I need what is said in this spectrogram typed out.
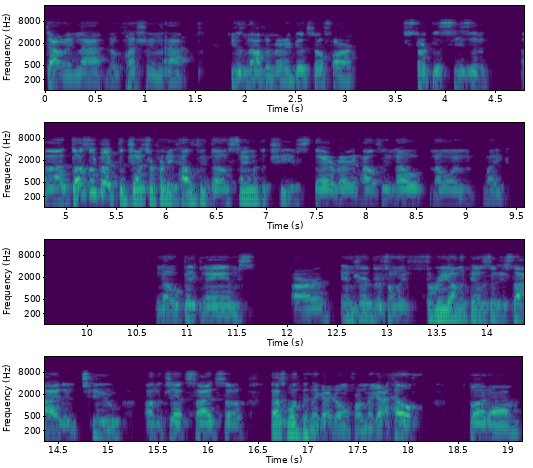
doubting that, no questioning that. He has not been very good so far. To start this season. Uh, does look like the Jets are pretty healthy though. Same with the Chiefs; they're very healthy. No, no one like no big names are injured. There's only three on the Kansas City side and two on the Jets side. So that's one thing they got going for them. They got health. But um,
